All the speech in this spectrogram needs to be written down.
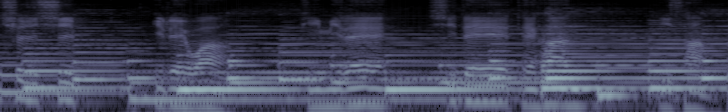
71회와 비밀의 시대에 대한 이상.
